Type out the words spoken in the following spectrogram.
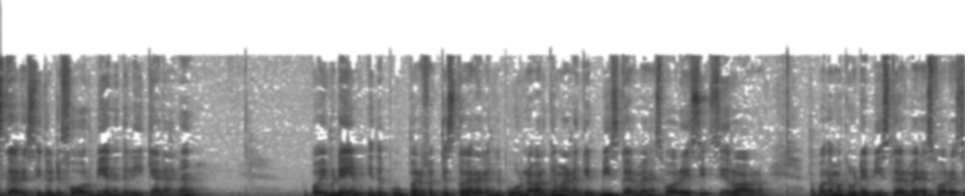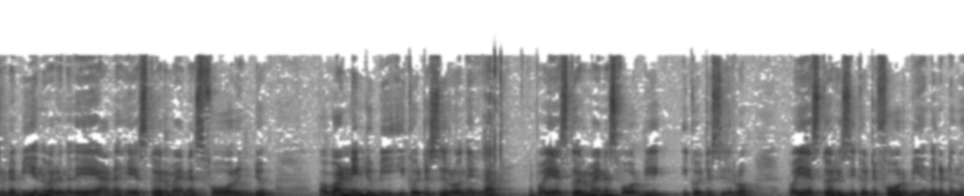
square is equal to four B എന്ന് തെളിയിക്കാനാണ്. അപ്പോൾ ഇവിടെയും ഇത് പെർഫെക്റ്റ് സ്ക്വയർ അല്ലെങ്കിൽ പൂർണ വർഗമാണെങ്കിൽ B square minus four A C zero ആവണം. അപ്പോൾ നമുക്കിവിടെ ബി സ്ക്വയർ മൈനസ് ഫോർ എസ് ഇവിടെ ബി എന്ന് പറയുന്നത് എ ആണ്. A square minus four into one into B equal to zero എന്ന് എഴുതാം. അപ്പോൾ A square minus four B equal to zero അപ്പോൾ A square is equal to four B എന്ന് കിട്ടുന്നു.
